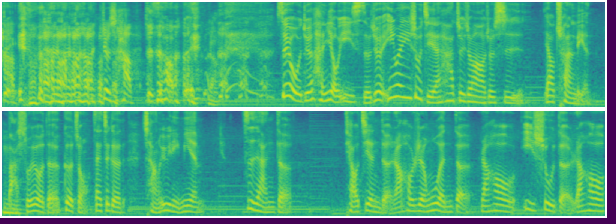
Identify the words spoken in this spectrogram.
对，就是 Hub，就是 Hub，对。所以我觉得很有意思，就是因为艺术节它最重要就是要串联，把所有的各种在这个场域里面自然的条件的，然后人文的，然后艺术的，然后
